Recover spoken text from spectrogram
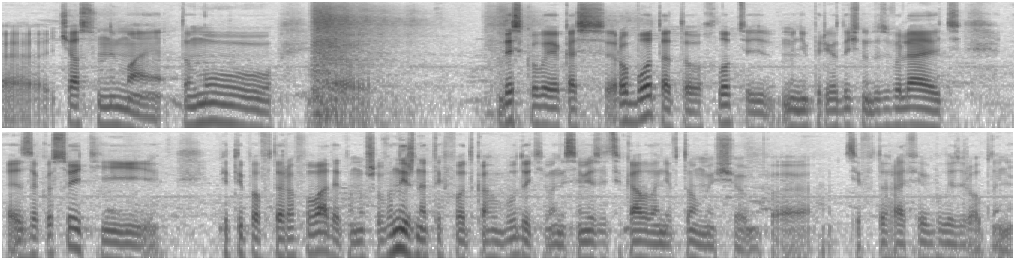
е, часу немає. Тому е, десь, коли якась робота, то хлопці мені періодично дозволяють закосити і піти пофотографувати, тому що вони ж на тих фотках будуть, і вони самі зацікавлені в тому, щоб е, ці фотографії були зроблені.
